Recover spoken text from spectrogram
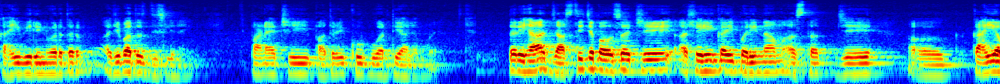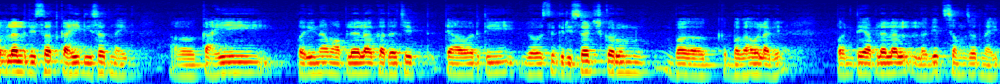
काही विहिरींवर तर अजिबातच दिसली नाही. पाण्याची पातळी खूप वरती आल्यामुळे. तर ह्या जास्तीच्या पावसाचे असेही काही परिणाम असतात जे काही आपल्याला दिसतात काही दिसत नाहीत. काही परिणाम आपल्याला कदाचित त्यावरती व्यवस्थित रिसर्च करून ब बघावं लागेल पण ते आपल्याला लगेच समजत नाहीत.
